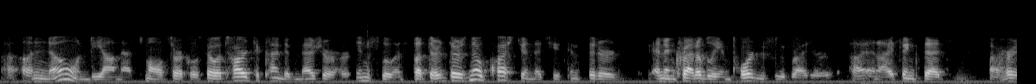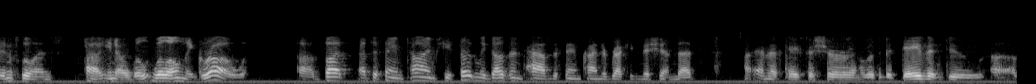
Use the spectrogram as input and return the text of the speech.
uh, unknown beyond that small circle. So it's hard to kind of measure her influence. But there, there's no question that she's considered an incredibly important food writer, uh, and I think that uh, her influence, uh, you know, will will only grow. Uh, but at the same time, she certainly doesn't have the same kind of recognition that MFK Fisher and Elizabeth David do, uh,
